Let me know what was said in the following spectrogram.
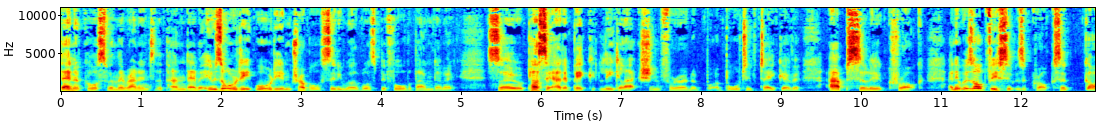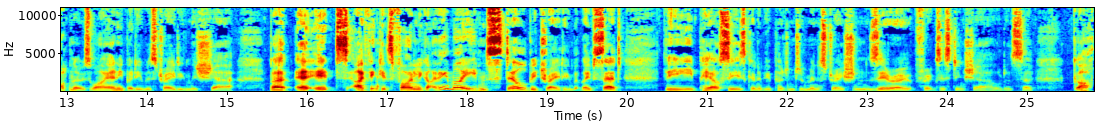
Then, of course, when they ran into the pandemic, it was already already in trouble. Cineworld was before the pandemic, so plus it had a big legal action for an ab- abortive takeover. Absolute crock, and it was obvious it was a crock. So God knows why anybody was trading this share, but uh, it's. I think it's finally got. I think it might even still be trading, but they've said the PLC is going to be put into administration, zero for existing shareholders. So, God,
